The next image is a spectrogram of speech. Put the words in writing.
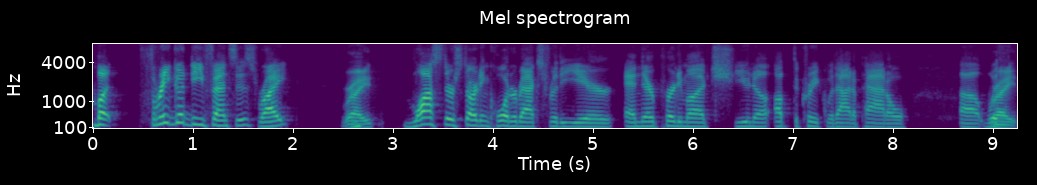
But three good defenses, right? Right. Lost their starting quarterbacks for the year, and they're pretty much you know up the creek without a paddle. Uh, with Right.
